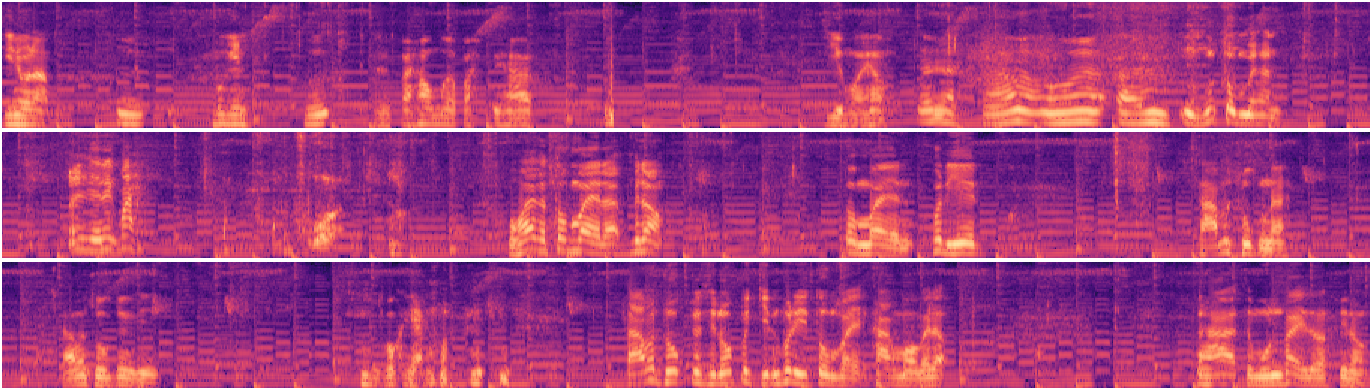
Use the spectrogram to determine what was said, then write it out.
กินมาหนักอือบ่กินอือไปห้องเมื่อไปไปหา ยี่หอยเฮาเอ้ยหาเอาเอาอือต้มไปหันไปเดี๋ยวนี้ไปโอ้ยหอยก็ต้มไว้แล้วพี่น้องต้มไว้พอดีถามมันสุกนะถามมันสุกจริงๆพวกแข็งถามมันทุกจะสิลบไปกินพอดีตุ่มไปข้างหม้อไว้แล้วนะฮะสมุนไพรตัวพี่น้อง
